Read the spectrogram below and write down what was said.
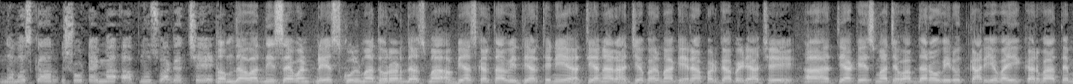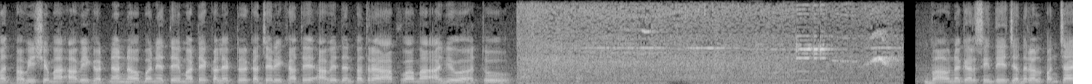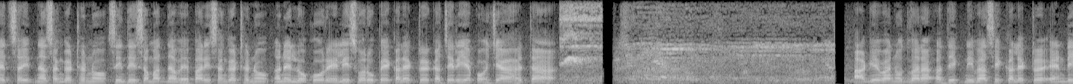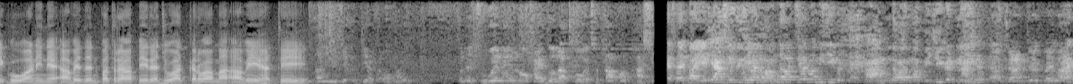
નમસ્કાર, શો ટાઈમમાં આપનું સ્વાગત છે. અમદાવાદની સેવન ડે સ્કૂલમાં ધોરણ દસમાં અભ્યાસ કરતા વિદ્યાર્થીની હત્યાના રાજ્યભરમાં ઘેરા પડઘા પડ્યા છે. આ હત્યા કેસમાં જવાબદારો વિરુદ્ધ કાર્યવાહી કરવા તેમજ ભવિષ્યમાં આવી ઘટના ન બને તે માટે કલેક્ટર કચેરી ખાતે આવેદનપત્ર આપવામાં આવ્યું હતું. ભાવનગર સિંધી જનરલ પંચાયત સહિતના સંગઠનો, સિંધી સમાજના વેપારી સંગઠનો અને લોકો રેલી સ્વરૂપે કલેક્ટર કચેરીએ પહોંચ્યા હતા. આગેવાનો દ્વારા અધિક નિવાસી કલેક્ટર એન ડી ગોવાણીને આવેદનપત્ર આપી રજૂઆત કરવામાં આવી હતી. અમદાવાદ શહેરમાં બીજી ઘટના. અમદાવાદમાં બીજી ઘટના છે. કારણ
